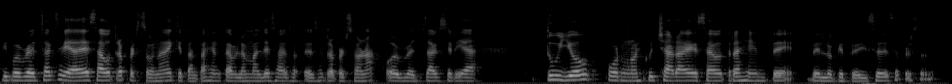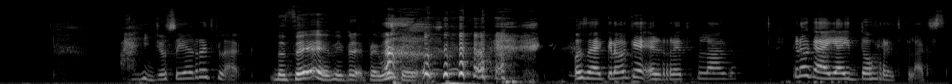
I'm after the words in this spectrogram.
tipo red flag sería de esa otra persona, de que tanta gente habla mal de esa, de esa otra persona, o el red flag sería tuyo por no escuchar a esa otra gente de lo que te dice de esa persona. Ay, yo soy el red flag. No sé, mi pre- pregunto. O sea, creo que el red flag. Creo que ahí hay dos red flags.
